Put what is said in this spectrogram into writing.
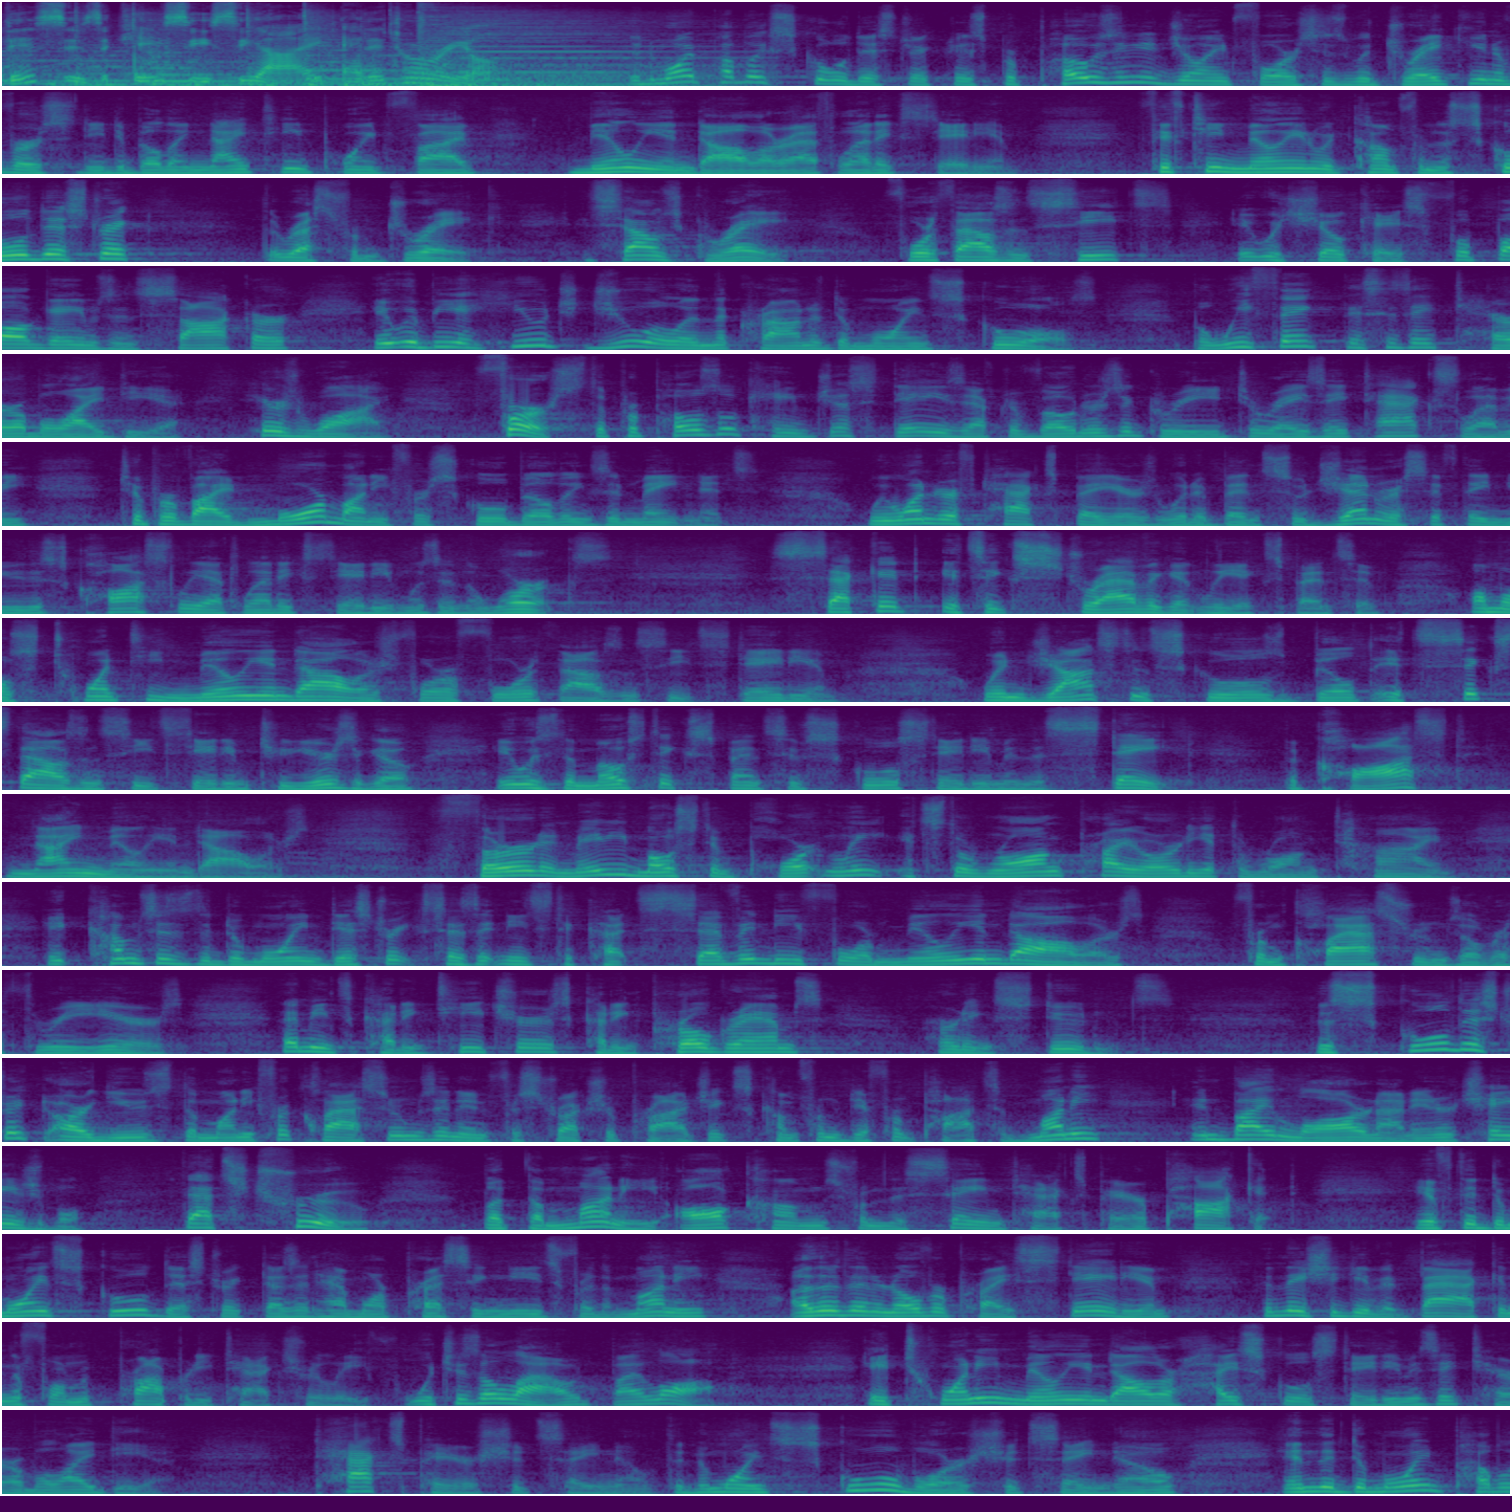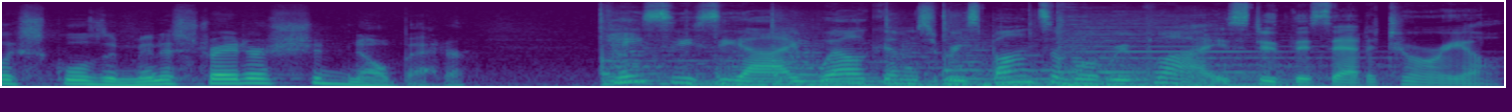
This is a KCCI editorial. The Des Moines Public School District is proposing to join forces with Drake University to build a $19.5 million athletic stadium. 15 million would come from the school district, the rest from Drake. It sounds great. 4,000 seats. It would showcase football games and soccer. It would be a huge jewel in the crown of Des Moines schools. But we think this is a terrible idea. Here's why. First, the proposal came just days after voters agreed to raise a tax levy to provide more money for school buildings and maintenance. We wonder if taxpayers would have been so generous if they knew this costly athletic stadium was in the works. Second, it's extravagantly expensive, almost $20 million for a 4,000 seat stadium. When Johnston Schools built its 6,000 seat stadium two years ago, it was the most expensive school stadium in the state. The cost, $9 million. Third, and maybe most importantly, it's the wrong priority at the wrong time. It comes as the Des Moines District says it needs to cut $74 million from classrooms over three years. That means cutting teachers, cutting programs, hurting students. The school district argues the money for classrooms and infrastructure projects come from different pots of money and by law are not interchangeable. That's true, but the money all comes from the same taxpayer pocket. If the Des Moines School District doesn't have more pressing needs for the money other than an overpriced stadium, then they should give it back in the form of property tax relief, which is allowed by law. A $20 million high school stadium is a terrible idea. Taxpayers should say no, the Des Moines School Board should say no, and the Des Moines Public Schools Administrator should know better. KCCI welcomes responsible replies to this editorial.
